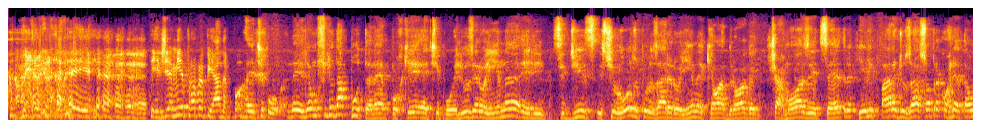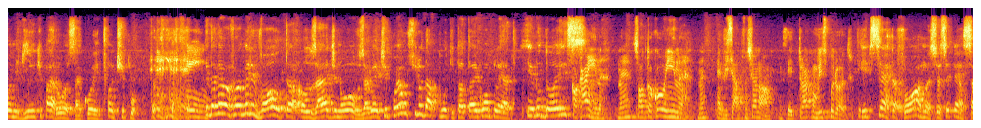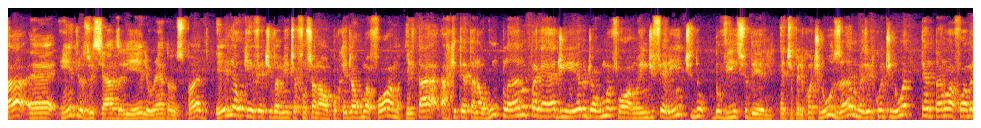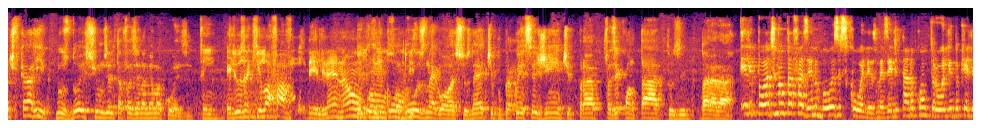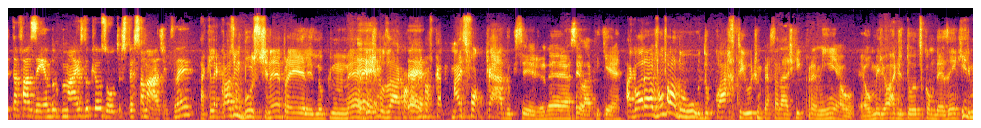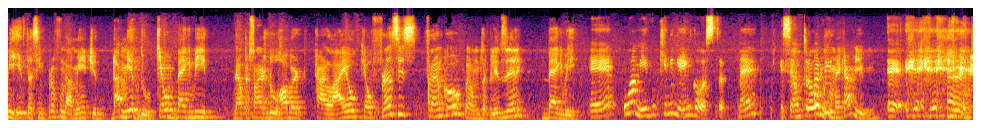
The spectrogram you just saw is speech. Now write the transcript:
Na veia, heroína na veia. Perdi a minha própria piada, porra. É tipo, ele é um filho da puta, né? Porque é tipo, ele usa heroína, ele se diz estiloso por usar heroína, que é uma droga charmosa, etc. E ele para de usar só pra cornetar o amiguinho que parou, sacou? Então, tipo. Sim. E da mesma forma ele volta a usar de novo, sabe? É tipo, é um filho da puta, total e completo. E no 2. Cocaína, né? Só tocou ina, né? É viciado funcional. Você troca um vício por outro. E de certa forma, se você pensar, é, entre os viciados ali, ele, o Rental e o Spud, ele é o que efetivamente é funcional, porque de alguma forma ele está arquitetando algum plano para ganhar dinheiro de alguma forma, indiferente do, do vício dele. É tipo, ele continua usando, mas ele continua tentando uma forma de ficar rico. Nos dois filmes ele tá fazendo a mesma coisa. Sim. Ele usa aquilo a favor dele, né? Não Ele, como ele um conduz negócios, né? Tipo, para conhecer gente, para fazer contatos e barará. Ele pode não estar fazendo boas escolhas, mas ele tá no controle do que ele tá fazendo mais do que os outros personagens, né? Aquilo é quase um boost, né, pra ele. no- né? É, Deixa eu usar a cocaína é. pra ficar mais focado que seja, né? Sei lá o que, que é. Agora, vamos falar do, do quarto e último personagem aqui, que pra mim é o, é o melhor de todos como desenho, que ele me irrita, assim, profundamente, dá medo, que é o Bagby, né, o personagem do Robert Carlyle, que é o Francis Franco, é um dos apelidos dele, Bagby. É o amigo que ninguém gosta, né? Esse é um trope. como é que é amigo? É,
